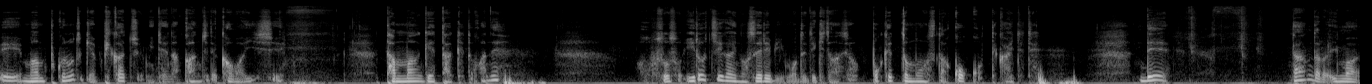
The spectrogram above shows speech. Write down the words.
えー満腹の時はピカチュウみたいな感じで可愛いし。タマゲタケとかね。そうそう色違いのセレビも出てきたんですよ。ポケットモンスターココって書いてて。でなんだろう今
